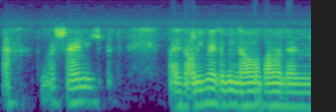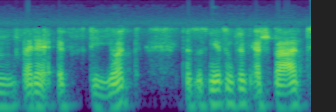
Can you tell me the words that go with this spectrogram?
achten wahrscheinlich, weiß auch nicht mehr so genau, war man dann bei der FDJ. Das ist mir zum Glück erspart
